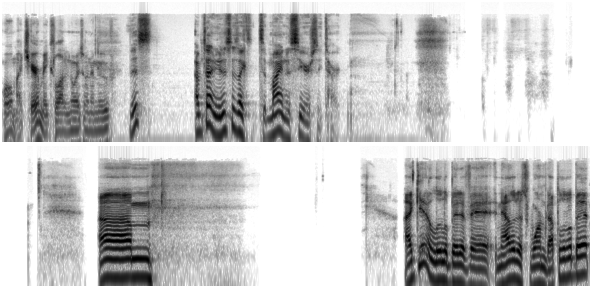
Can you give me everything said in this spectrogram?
Well, my chair makes a lot of noise when I move. This, I'm telling you, this is like mine is seriously tart. Um, I get a little bit of it now that it's warmed up a little bit.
